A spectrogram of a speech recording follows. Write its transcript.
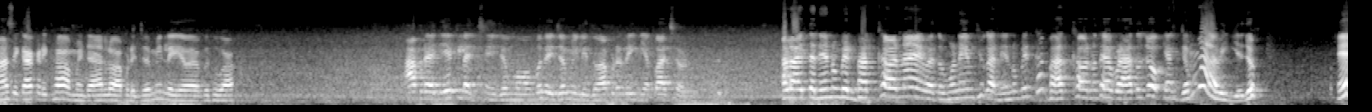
માસી કાકડી ખાવા માંડ્યા. હાલો, આપણે જમી લઈએ બધું આ આપણે આજે એકલા જ છે જમવામાં બધે જમી લીધું, આપણે રહી ગયા પાછળ. હાલો આજ તો નેનું બેન ભાત ખાવા ના આવ્યા તો મને એમ થયું કે નેનું બેન કા ભાત ખાવા નથી આવ્યા પણ આ તો જો ક્યાંક જમવા આવી ગયા, જો. હે?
